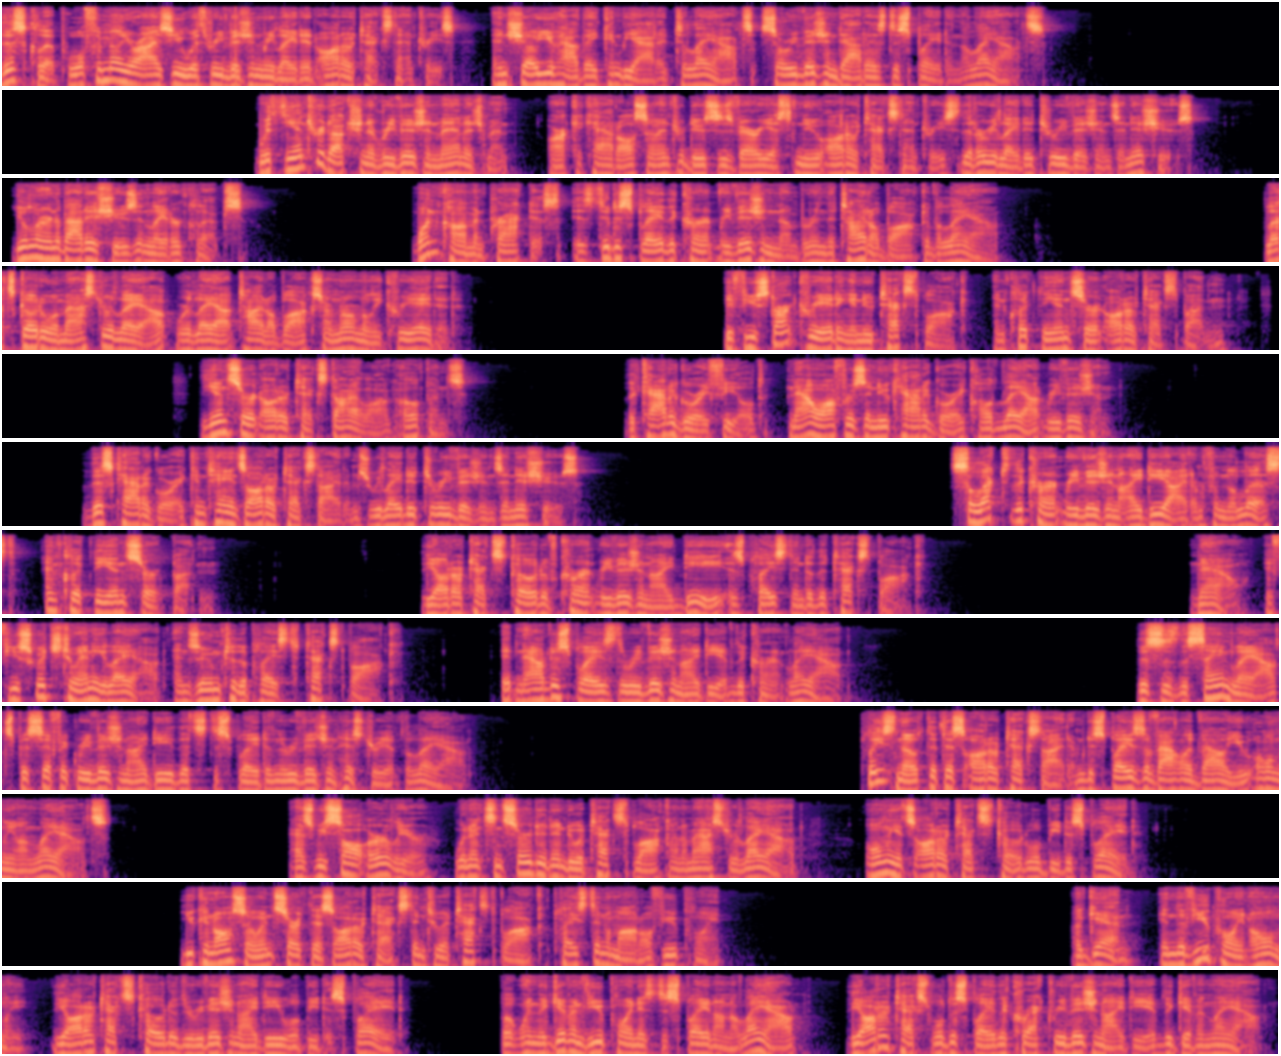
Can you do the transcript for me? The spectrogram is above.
This clip will familiarize you with revision-related auto text entries and show you how they can be added to layouts so revision data is displayed in the layouts. With the introduction of revision management, ArchiCAD also introduces various new auto text entries that are related to revisions and issues. You'll learn about issues in later clips. One common practice is to display the current revision number in the title block of a layout. Let's go to a master layout where layout title blocks are normally created. If you start creating a new text block and click the Insert Auto Text button, the Insert Auto Text dialog opens. The Category field now offers a new category called Layout Revision. This category contains auto text items related to revisions and issues. Select the current revision ID item from the list and click the Insert button. The auto text code of current revision ID is placed into the text block. Now, if you switch to any layout and zoom to the placed text block, it now displays the revision ID of the current layout. This is the same layout specific revision ID that's displayed in the revision history of the layout. Please note that this auto text item displays a valid value only on layouts. As we saw earlier, when it's inserted into a text block on a master layout, only its auto text code will be displayed. You can also insert this auto text into a text block placed in a model viewpoint. Again, in the viewpoint only, the auto text code of the revision ID will be displayed. But when the given viewpoint is displayed on a layout, the auto text will display the correct revision ID of the given layout.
